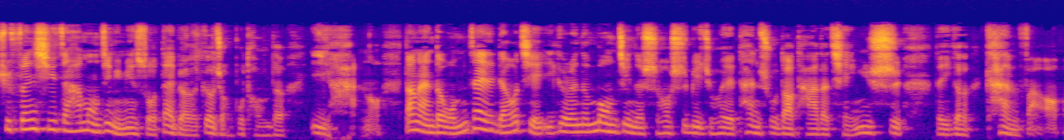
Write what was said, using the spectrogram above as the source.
去分析在他梦境里面所代表的各种不同的意涵哦。当然的，我们在了解一个人的梦境的时候，势必就会探出到他的潜意识的一个看法哦。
